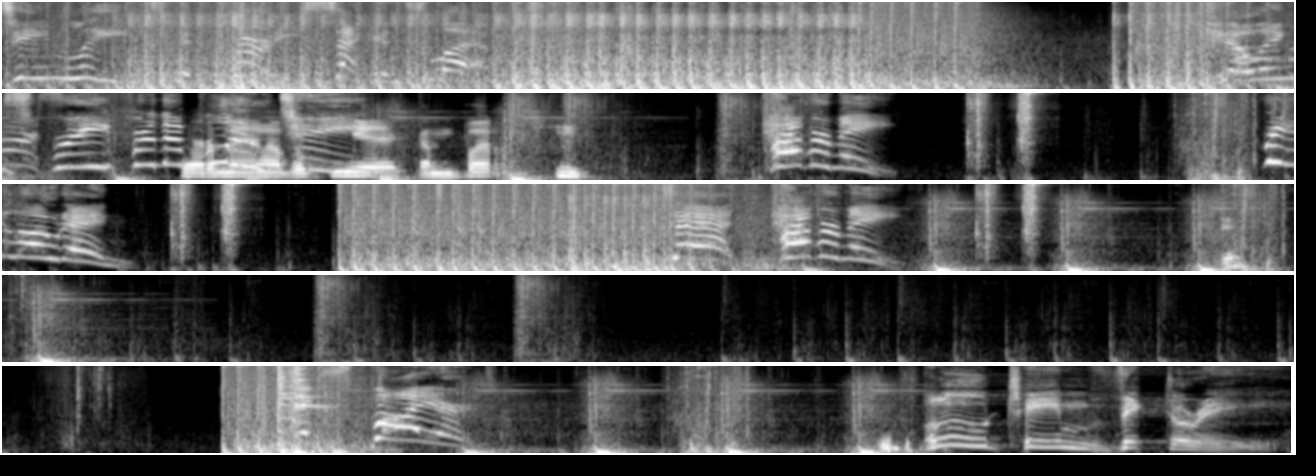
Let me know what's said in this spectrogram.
team leads with 30 seconds left. Killing spree for the blue team. Blue team victory.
